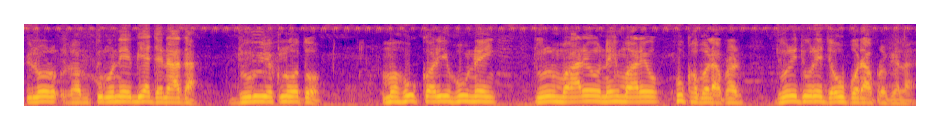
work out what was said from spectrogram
પેલો રમતુરો ને બે જણા હતા. જોરું એકલો હતો. એમાં શું કરી શું નહીં. જોરું માર્યો નહીં માર્યો શું ખબર આપણે જોરે જોરે જવું પડે આપણે પેલા.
